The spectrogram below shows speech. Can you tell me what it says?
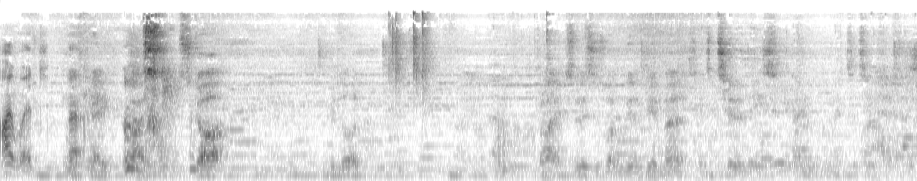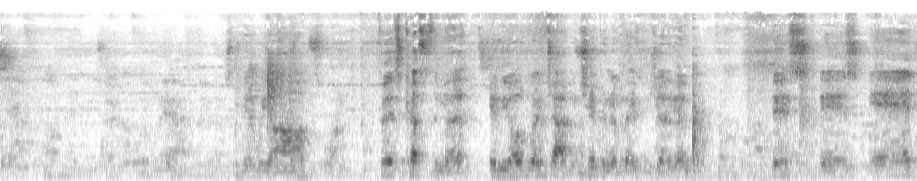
I would. But Okay, right. Scott. Good lord. Right, so this is what we're going to do, bud. There's two of these. Mix of two. So here we are. First customer in the Old Road Tavern, Chippenham, ladies and gentlemen. This is Ed.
